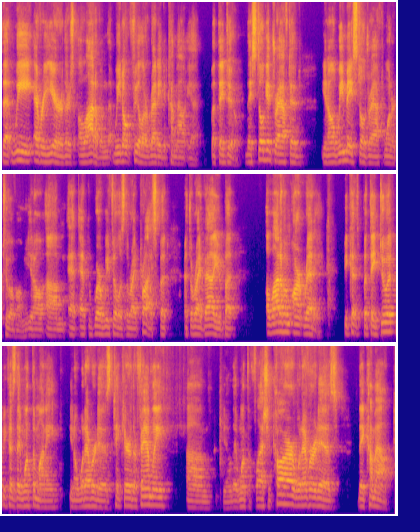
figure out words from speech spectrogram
that we every year, there's a lot of them that we don't feel are ready to come out yet, but they do. They still get drafted. You know, we may still draft one or two of them, you know, um, at, at where we feel is the right price, but at the right value. But a lot of them aren't ready because, but they do it because they want the money, you know, whatever it is, take care of their family. Um, you know, they want the flashy car, whatever it is, they come out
